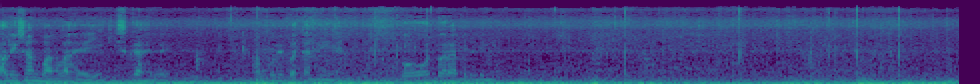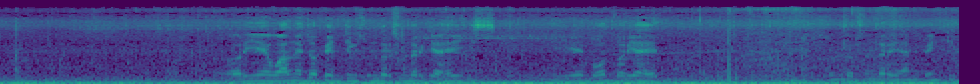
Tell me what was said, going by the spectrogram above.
आलिशान बांग्ला है, ये किसका है? हमको भी पता नहीं है। बहुत बड़ा बिल्डिंग है। और ये वाल में जो पेंटिंग सुंदर सुंदर किया है, इस, ये बहुत बढ़िया है। सुंदर सुंदर है यानी पेंटिंग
